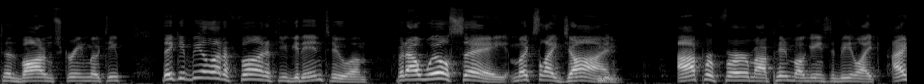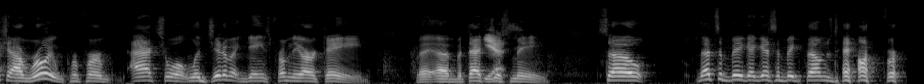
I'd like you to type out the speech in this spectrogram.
to the bottom screen motif. They can be a lot of fun if you get into them. But I will say, much like John, mm-hmm. I prefer my pinball games to be like. Actually, I really prefer actual legitimate games from the arcade. Uh, but that's yes. just me. So that's a big, I guess, a big thumbs down for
